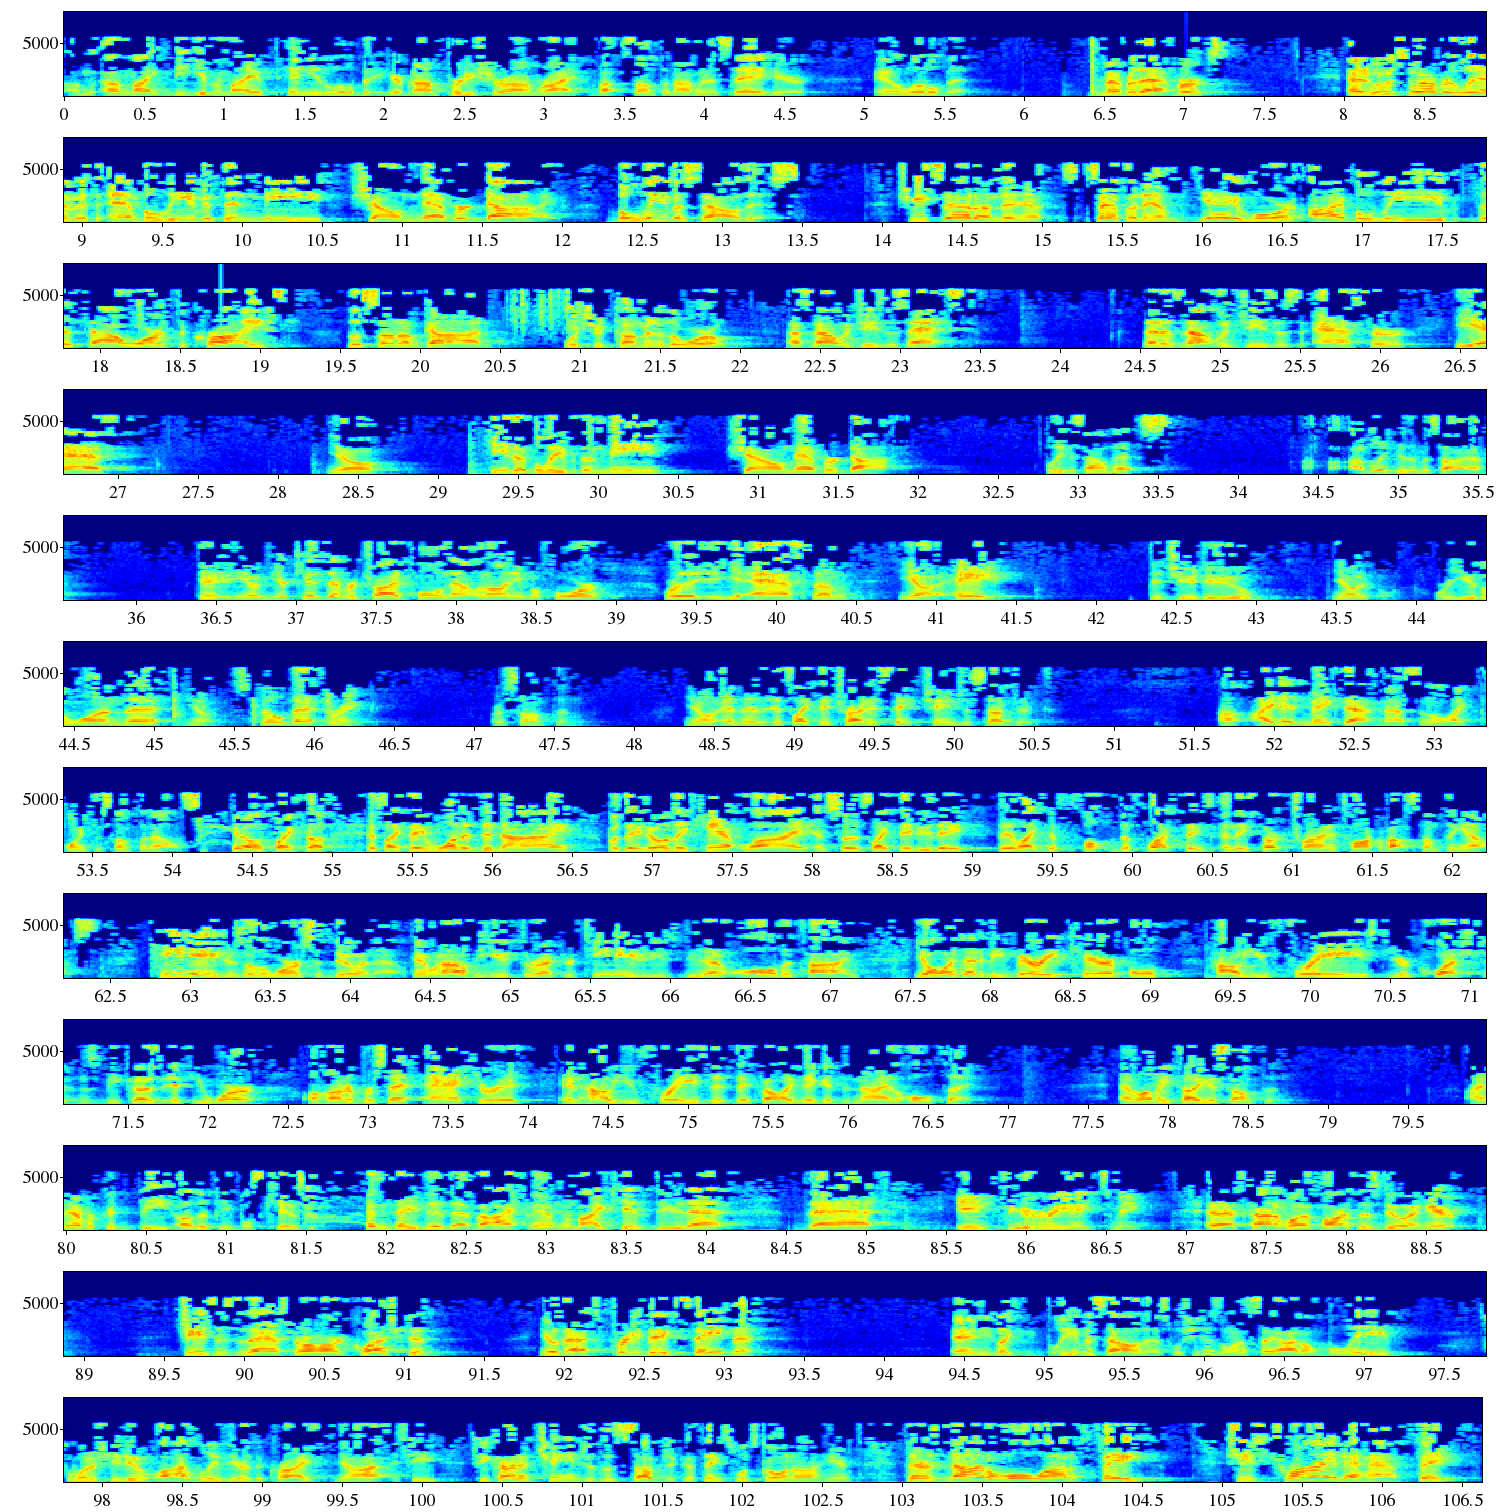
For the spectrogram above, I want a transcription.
I'm, i might be giving my opinion a little bit here, but I'm pretty sure I'm right about something I'm going to say here in a little bit. Remember that verse. And whosoever liveth and believeth in me shall never die. Believest thou this? She said unto him, saith unto him, Yea, Lord, I believe that thou art the Christ, the Son of God, which should come into the world. That's not what Jesus asked. That is not what Jesus asked her. He asked, you know, he that believeth in me shall never die. Believest thou this? I believe you're the Messiah. Okay, you know, have your kids ever tried pulling that one on you before? Where they, you ask them, you know, hey, did you do, you know, were you the one that, you know, spilled that drink? Or something. You know, and then it's like they try to change the subject. Uh, I didn't make that mess, and they'll like point to something else. you know, it's like the, it's like they want to deny, but they know they can't lie, and so it's like they do. They they like def- deflect things, and they start trying to talk about something else. Teenagers are the worst at doing that. Okay, when I was a youth director, teenagers used to do that all the time. You always had to be very careful how you phrased your questions because if you weren't 100% accurate in how you phrased it, they felt like they could deny the whole thing. And let me tell you something. I never could beat other people's kids when they did that. But I, man, when my kids do that, that infuriates me. And that's kind of what Martha's doing here. Jesus has asked her a hard question. You know, that's a pretty big statement. And he's like, you believe us out of this. Well, she doesn't want to say, I don't believe. So what does she do? Well, I believe you're the Christ. You know, I, she, she kind of changes the subject of things, what's going on here. There's not a whole lot of faith. She's trying to have faith.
